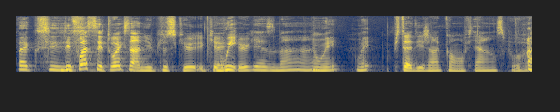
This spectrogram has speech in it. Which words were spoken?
Fait que c'est- Des fois, c'est toi qui s'ennuie plus que, que Oui. qu'eux, quasiment. hein. Oui, oui. Puis t'as des gens de confiance pour. euh,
